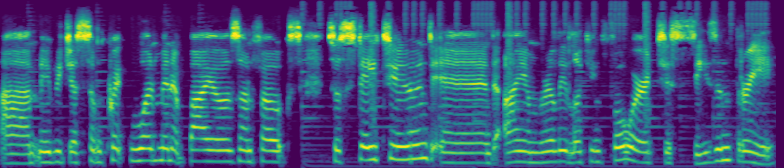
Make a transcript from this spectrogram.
uh, maybe just some quick one minute bios on folks so stay tuned and I am really looking forward to season three.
